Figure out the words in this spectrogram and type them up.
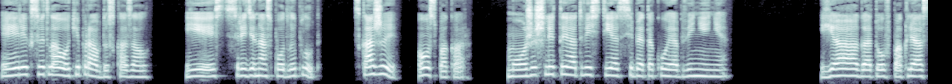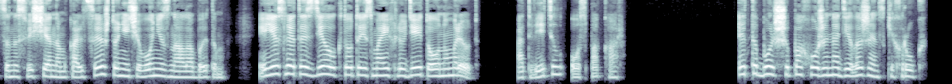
«Эрик Светлоокий правду сказал. Есть среди нас подлый плут. Скажи, Оспакар, можешь ли ты отвести от себя такое обвинение?» «Я готов поклясться на священном кольце, что ничего не знал об этом. И если это сделал кто-то из моих людей, то он умрет», — ответил Оспакар. «Это больше похоже на дело женских рук»,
